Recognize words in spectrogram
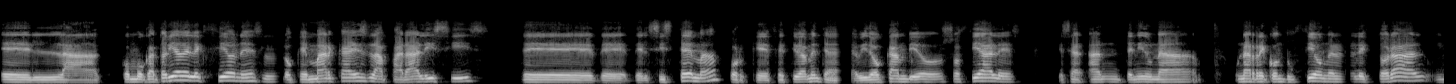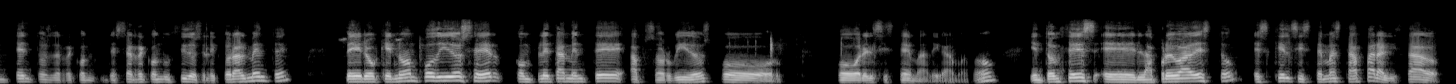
eh, la convocatoria de elecciones lo que marca es la parálisis del sistema, porque efectivamente ha habido cambios sociales que se han tenido una, reconducción electoral, intentos de, ser reconducidos electoralmente, pero que no han podido ser completamente absorbidos por, por el sistema, digamos, ¿no? Y entonces eh, la prueba de esto es que el sistema está paralizado.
